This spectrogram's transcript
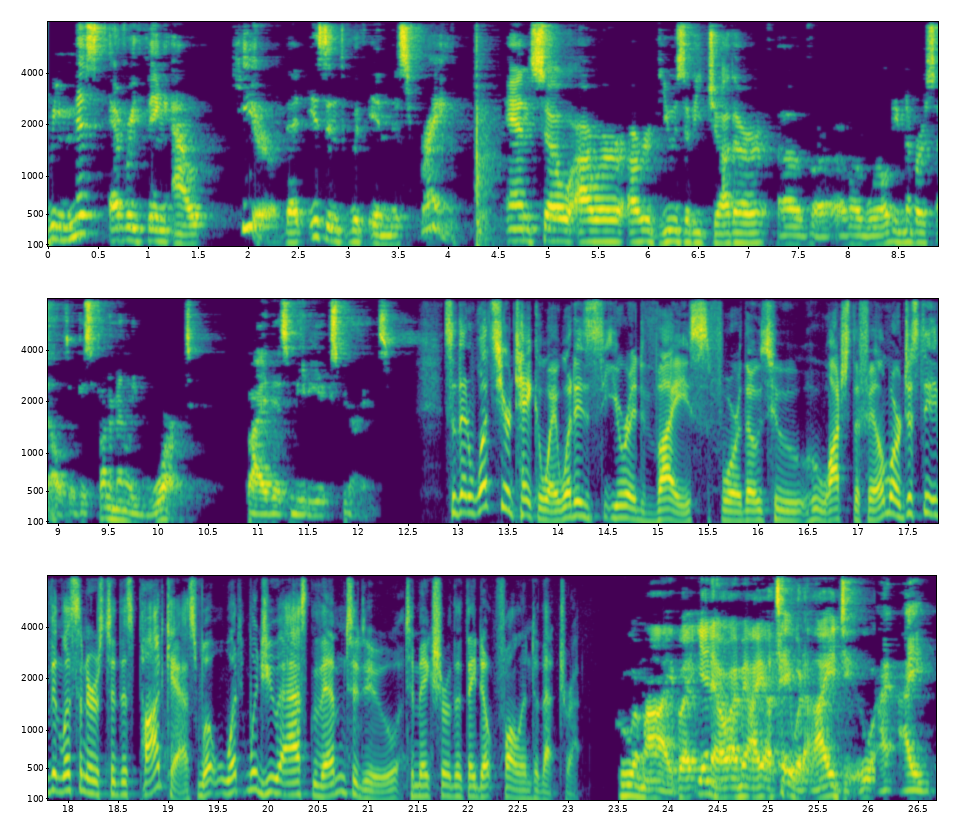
we miss everything out here that isn't within this frame. And so our, our reviews of each other, of, uh, of our world, even of ourselves, are just fundamentally warped by this media experience. So then what's your takeaway? What is your advice for those who who watch the film or just even listeners to this podcast? What what would you ask them to do to make sure that they don't fall into that trap? Who am I? But you know, I mean I, will tell you what I do. I, I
